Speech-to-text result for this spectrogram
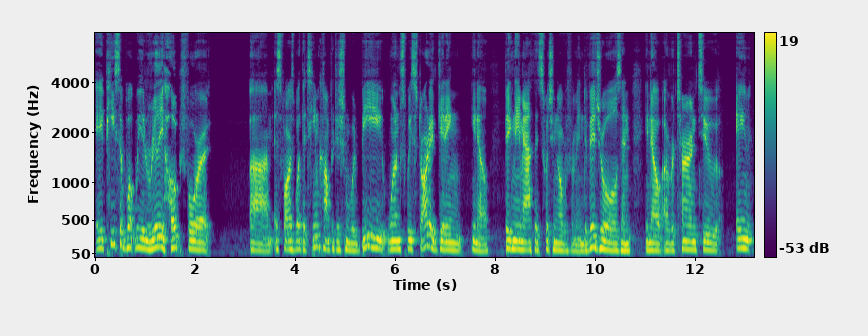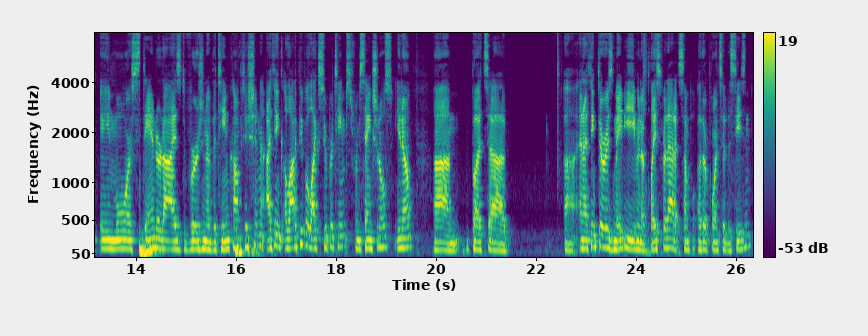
a piece of what we had really hoped for um, as far as what the team competition would be once we started getting, you know, big name athletes switching over from individuals and, you know, a return to a, a more standardized version of the team competition. I think a lot of people like super teams from sanctionals, you know, um, but, uh, uh, and I think there is maybe even a place for that at some other points of the season.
